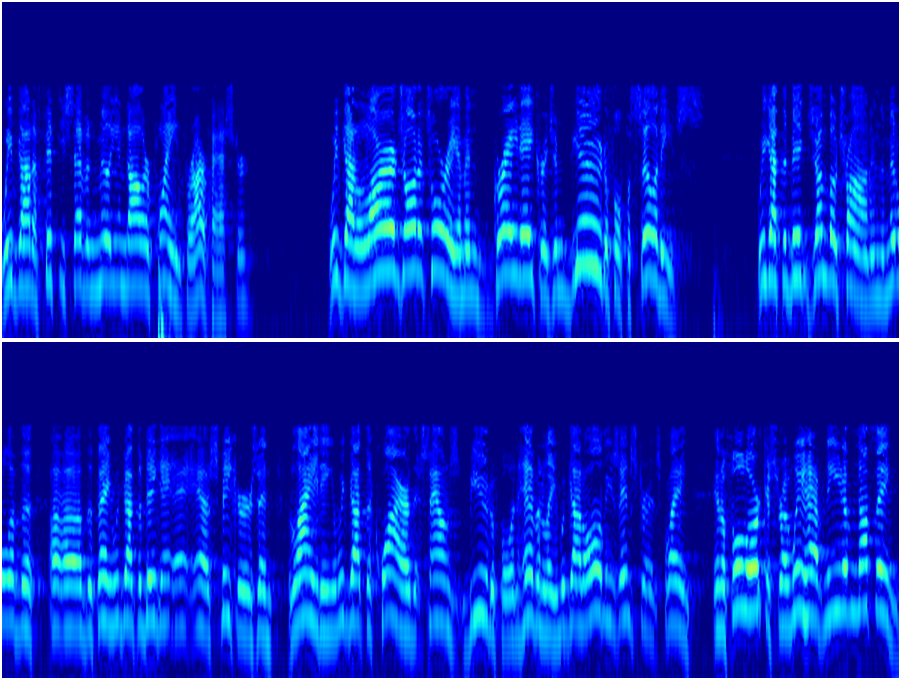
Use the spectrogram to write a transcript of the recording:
We've got a $57 million plane for our pastor. We've got a large auditorium and great acreage and beautiful facilities. We got the big jumbotron in the middle of the uh, of the thing. We've got the big uh, uh, speakers and lighting. We've got the choir that sounds beautiful and heavenly. We've got all these instruments playing in a full orchestra, and we have need of nothing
